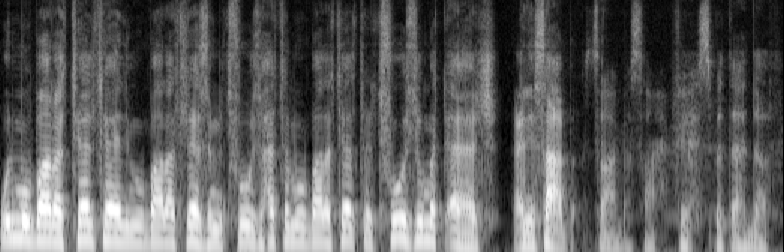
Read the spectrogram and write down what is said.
والمباراة الثالثة يعني مباراة لازم تفوز وحتى المباراة الثالثة تفوز وما تأهلش. يعني صعبه صعبة صح. في حسبة أهداف.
